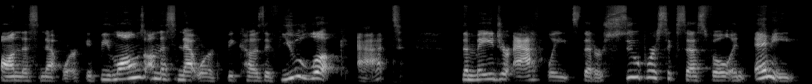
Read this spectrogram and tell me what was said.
on this network? It belongs on this network because if you look at the major athletes that are super successful in any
